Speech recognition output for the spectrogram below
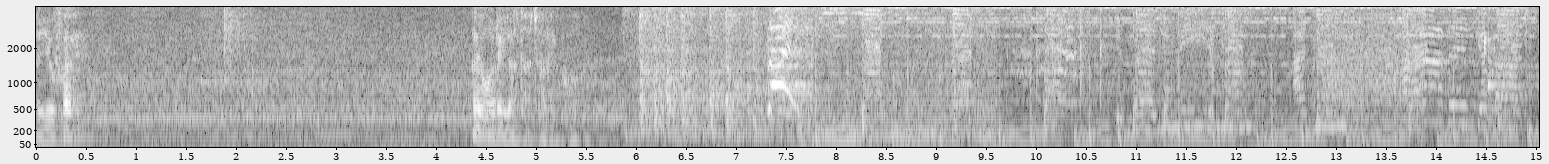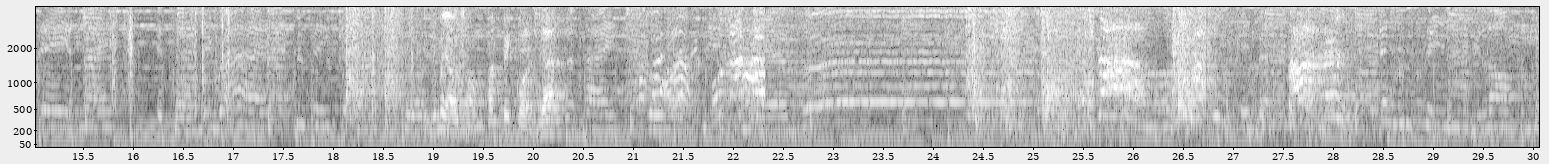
黎耀辉，不如我哋日头再嚟过。你做咩有床分瞓逼过嚟啫？long to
